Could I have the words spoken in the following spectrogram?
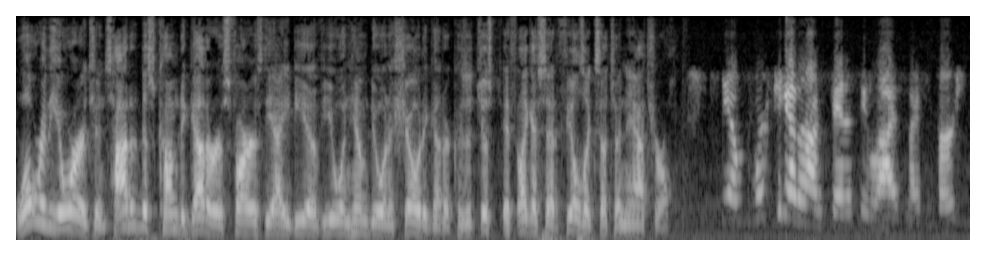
what were the origins? How did this come together as far as the idea of you and him doing a show together? Because it just, if like I said, it feels like such a natural. Yeah, we worked together on Fantasy Live my first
